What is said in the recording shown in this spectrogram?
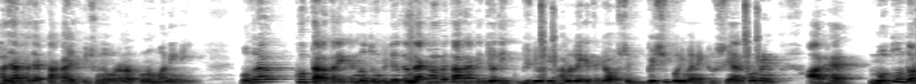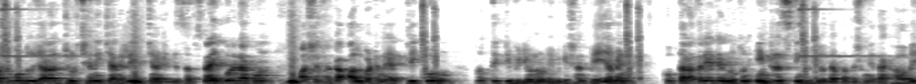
হাজার হাজার টাকা এর পিছনে ওড়ানোর কোনো মানে নেই। বন্ধুরা, খুব তাড়াতাড়ি একটা নতুন ভিডিওতে দেখা হবে। তার আগে যদি ভিডিওটি ভালো লেগে থাকে, অবশ্যই বেশি পরিমাণে একটু শেয়ার করবেন। আর হ্যাঁ নতুন দর্শক বন্ধু যারা জুড়ছেন এই চ্যানেলে চ্যানেলটিকে সাবস্ক্রাইব করে রাখুন। পাশে থাকা অল বাটনে ক্লিক করুন। প্রত্যেকটি ভিডিও নোটিফিকেশন পেয়ে যাবেন। খুব তাড়াতাড়ি একটা নতুন ইন্টারেস্টিং ভিডিওতে আপনাদের সঙ্গে দেখা হবে।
